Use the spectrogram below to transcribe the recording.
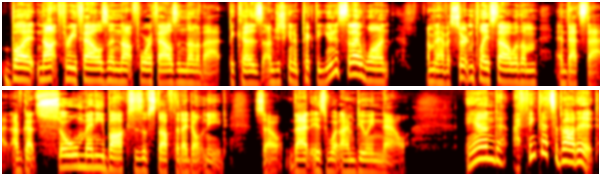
but not 3000, not 4000, none of that because I'm just going to pick the units that I want. I'm going to have a certain playstyle with them and that's that. I've got so many boxes of stuff that I don't need. So, that is what I'm doing now. And I think that's about it.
